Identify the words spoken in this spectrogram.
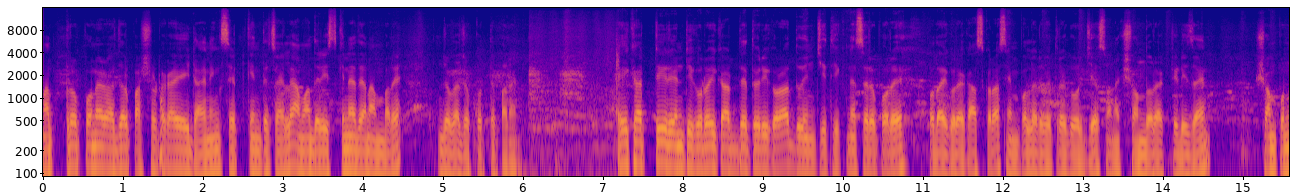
মাত্র পনেরো হাজার পাঁচশো টাকায় এই ডাইনিং সেট কিনতে চাইলে আমাদের স্ক্রিনে দেওয়া নাম্বারে যোগাযোগ করতে পারেন। এই খাটটি রেন্টি করেই কাঠ দিয়ে তৈরি করা দুই ইঞ্চি থিকনেসের উপরে খোদাই করে কাজ করা। সিম্পলের ভেতরে গর্জিয়াস অনেক সুন্দর একটি ডিজাইন সম্পূর্ণ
